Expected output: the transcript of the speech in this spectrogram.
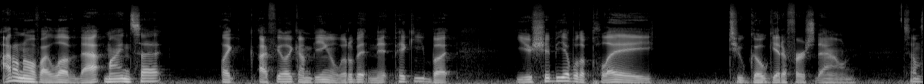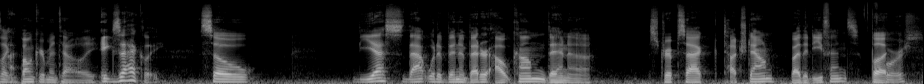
I don't know if I love that mindset. Like I feel like I'm being a little bit nitpicky, but you should be able to play to go get a first down. Sounds like bunker mentality. Exactly. So, yes, that would have been a better outcome than a strip sack touchdown by the defense, Of but course.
